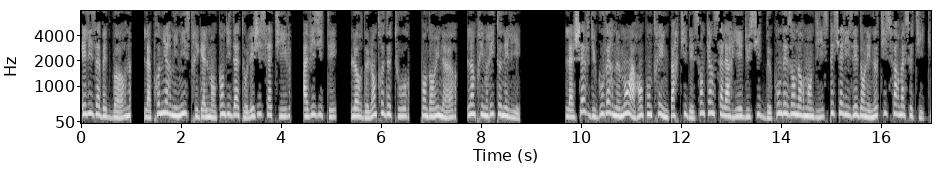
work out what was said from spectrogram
Elisabeth Borne, la première ministre également candidate aux législatives, a visité, lors de l'entre-deux tours, pendant une heure, l'imprimerie Tonnelier. La chef du gouvernement a rencontré une partie des 115 salariés du site de Condé en Normandie spécialisé dans les notices pharmaceutiques.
